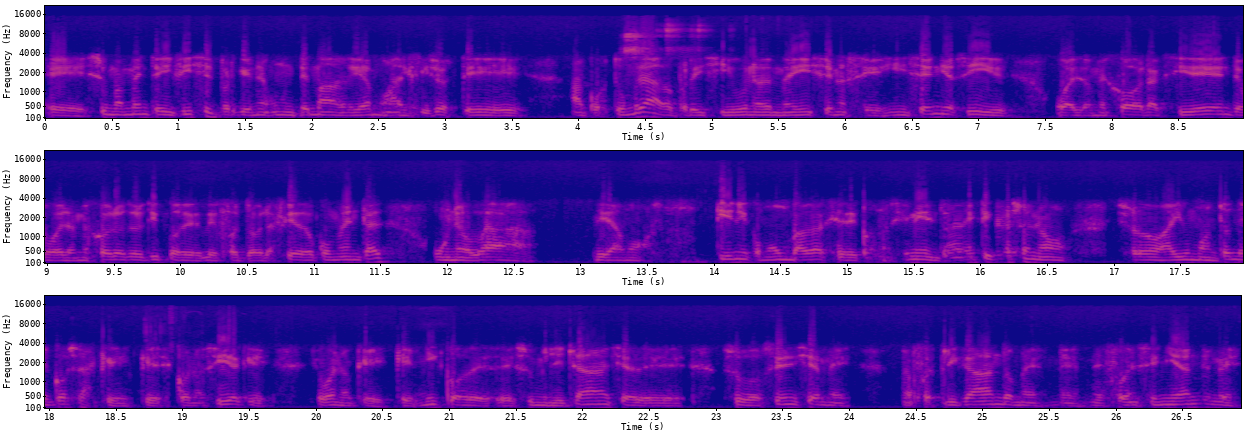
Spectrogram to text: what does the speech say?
eh, sumamente difícil porque no es un tema, digamos, al que yo esté acostumbrado. Ahí si uno me dice, no sé, incendio, sí, o a lo mejor accidente, o a lo mejor otro tipo de, fotografía documental, uno va, digamos, tiene como un bagaje de conocimiento. En este caso no, yo hay un montón de cosas que, desconocía que, que bueno, que, que Nico desde su militancia, de su docencia me me fue explicando, me, fue enseñando y me,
